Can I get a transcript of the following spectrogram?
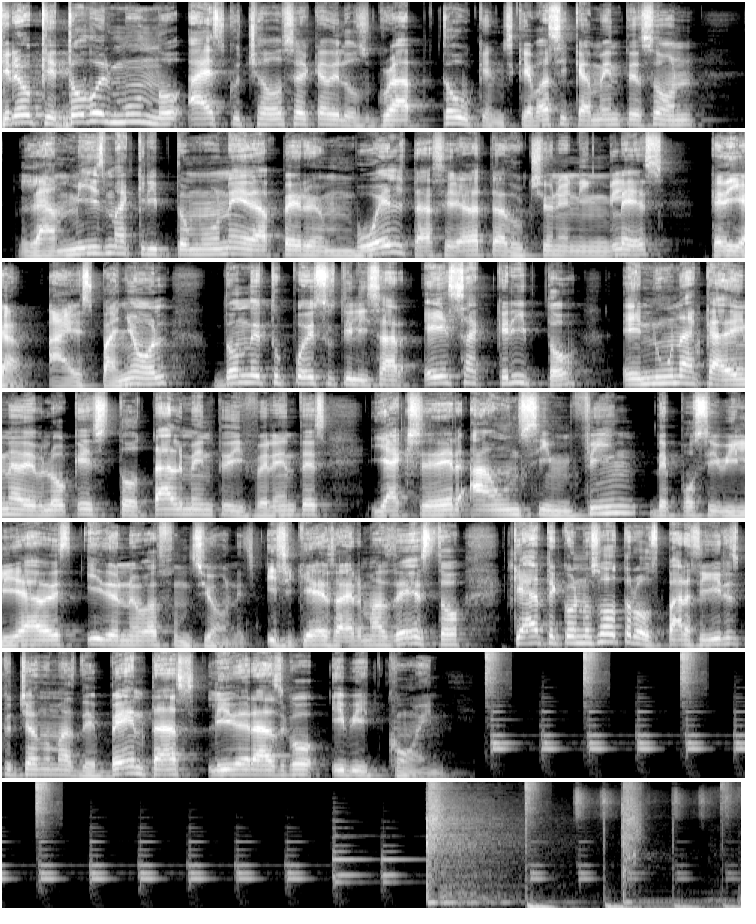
Creo que todo el mundo ha escuchado acerca de los Grab tokens, que básicamente son la misma criptomoneda, pero envuelta, sería la traducción en inglés, que diga a español, donde tú puedes utilizar esa cripto en una cadena de bloques totalmente diferentes y acceder a un sinfín de posibilidades y de nuevas funciones. Y si quieres saber más de esto, quédate con nosotros para seguir escuchando más de ventas, liderazgo y Bitcoin.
